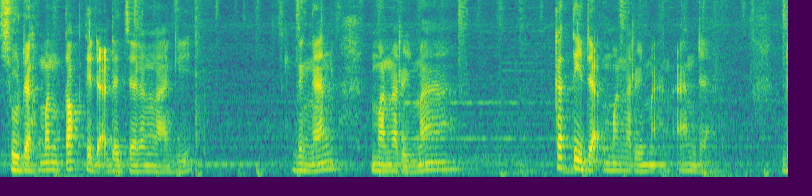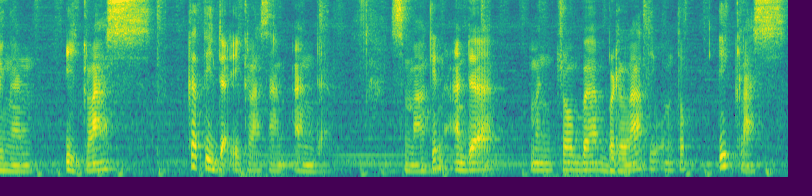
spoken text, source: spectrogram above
sudah mentok tidak ada jalan lagi dengan menerima ketidakmenerimaan Anda, dengan ikhlas ketidakikhlasan Anda. Semakin Anda mencoba berlatih untuk ikhlas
